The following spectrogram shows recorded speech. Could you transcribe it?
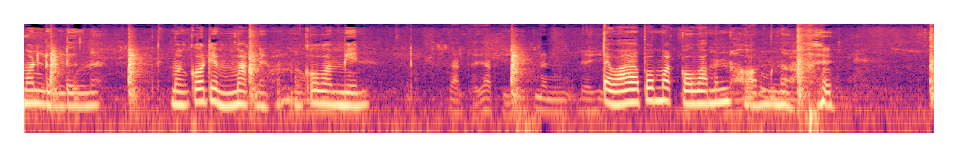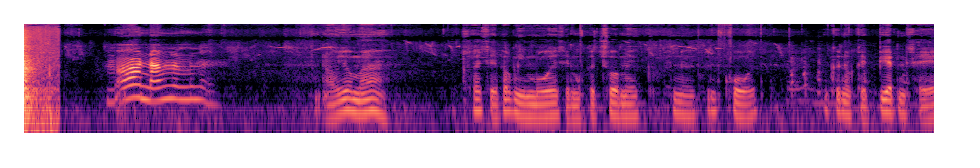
ม่อนเหลืองๆนะมันก็ได้มักนะคะมันก็ว่าเหม็นการขยับตีนิดนึงได้แต่ว่าป้ามักก็ว่ามันหอมเนาะอ๋อนังนั่นน่ะเอาอยู่มาค่อยเสียพวกมีมวยเสียมันคือชัวร์ไหมขึ้นขึ้นโคยมันขึ้นเอาไข่เปียดเสีย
